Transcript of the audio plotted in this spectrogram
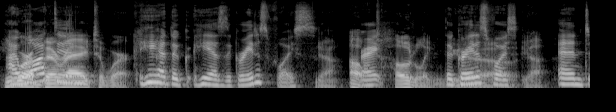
He I wore a walked beret in- to work, He yeah. had the he has the greatest voice. yeah. Oh, right? totally. The greatest Yeah, voice. Yeah. And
